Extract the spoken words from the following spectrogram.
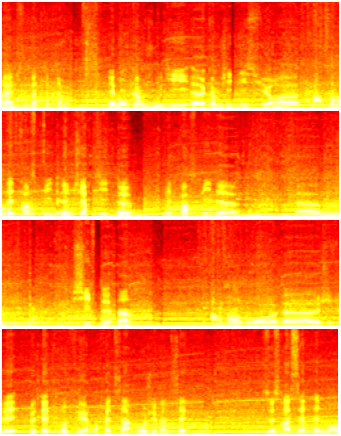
Ouais, c'est pas très très bon. Mais bon, comme je vous dis, euh, comme j'ai dit sur euh, for Speed Uncharted 2, Need for Speed euh, euh, Shift 1, en gros, je vais peut-être refaire en fait ça au G27. Ce sera certainement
